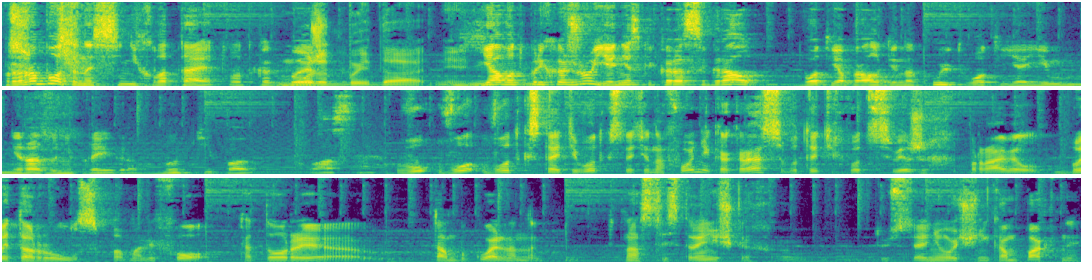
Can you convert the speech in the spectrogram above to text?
Проработанности не хватает. Вот как бы... Может быть, да. Я вот прихожу, я несколько раз играл, вот я брал Генокульт, вот я им ни разу не проиграл. Ну, типа, классно. Вот, вот, вот, кстати, вот, кстати, на фоне как раз вот этих вот свежих правил Beta Rules по Malifaux, которые там буквально на 15 страничках, то есть они очень компактные.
